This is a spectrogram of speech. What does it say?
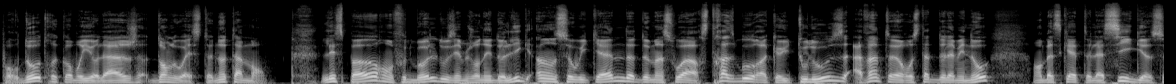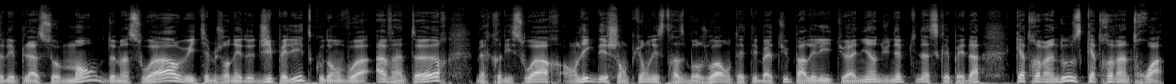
pour d'autres cambriolages dans l'Ouest notamment. Les sports, en football, 12e journée de Ligue 1 ce week-end. Demain soir, Strasbourg accueille Toulouse à 20h au stade de la Méno. En basket, la SIG se déplace au Mans demain soir. 8e journée de Jeep Elite, coup d'envoi à 20h. Mercredi soir, en Ligue des Champions, les Strasbourgeois ont été battus par les Lituaniens du Neptuna Sklepeda 92-83.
